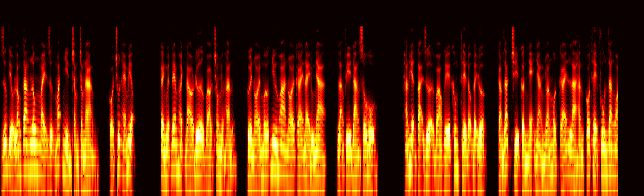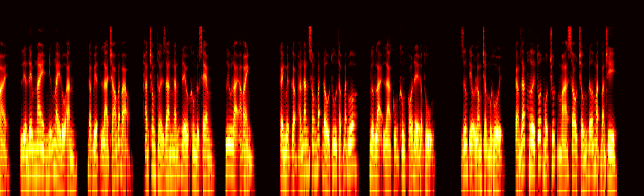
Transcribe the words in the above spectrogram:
dương tiểu long tăng lông mày dựng mắt nhìn chằm chằm nàng, có chút hé miệng. Cảnh nguyệt đem hạch đào đưa vào trong miệng hắn, cười nói mớ như hoa nói cái này đúng nha, lãng phí đáng xấu hổ. Hắn hiện tại dựa vào ghế không thể động đậy được, cảm giác chỉ cần nhẹ nhàng nhoáng một cái là hắn có thể phun ra ngoài, liền đêm nay những ngày đồ ăn, đặc biệt là cháo bát bảo, hắn trong thời gian ngắn đều không được xem, lưu lại ám ảnh. Cảnh nguyệt gặp hắn ăn xong bắt đầu thu thập bắt đũa, ngược lại là cũng không có để động thủ. Dương tiểu long chậm một hồi cảm giác hơi tốt một chút mà sau chống đỡ mặt bàn chi.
